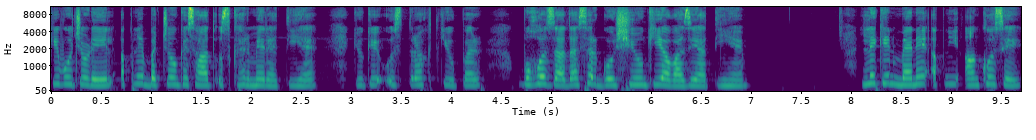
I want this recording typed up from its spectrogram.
कि वो चुड़ैल अपने बच्चों के साथ उस घर में रहती है, क्योंकि उस दरख्त के ऊपर बहुत ज़्यादा सरगोशियों की आवाज़ें आती हैं। लेकिन मैंने अपनी आँखों से,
